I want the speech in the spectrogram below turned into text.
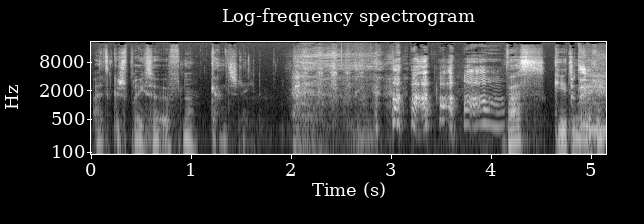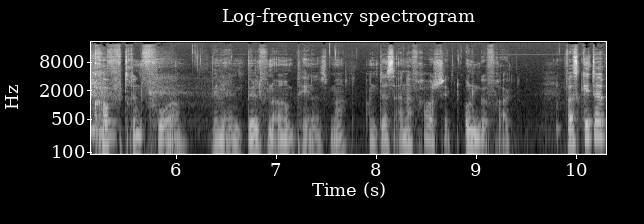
Als Gesprächseröffner ganz schlecht. Was geht in eurem Kopf drin vor, wenn ihr ein Bild von eurem Penis macht und das einer Frau schickt, ungefragt? Was geht da,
